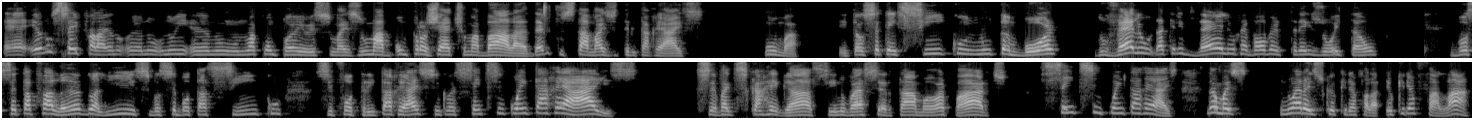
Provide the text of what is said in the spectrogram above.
É, eu não sei falar, eu, não, eu, não, eu não, não, acompanho isso, mas uma, um projétil, uma bala, deve custar mais de 30 reais. Uma. Então você tem cinco num tambor do velho, daquele velho revólver 38. Você está falando ali, se você botar cinco, se for 30 reais, cinco é 150 reais você vai descarregar, assim, não vai acertar a maior parte. 150 reais. Não, mas não era isso que eu queria falar. Eu queria falar,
